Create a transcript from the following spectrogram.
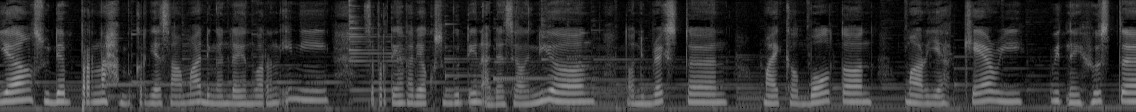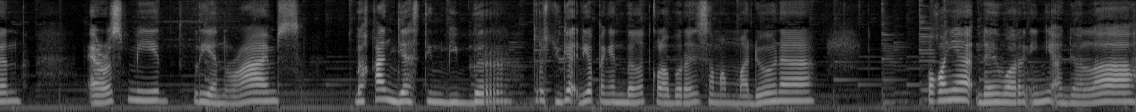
yang sudah pernah bekerja sama dengan Diane Warren ini. Seperti yang tadi aku sebutin ada Celine Dion, Tony Braxton, Michael Bolton, Mariah Carey, Whitney Houston, Aerosmith, Leanne Rimes, bahkan Justin Bieber. Terus juga dia pengen banget kolaborasi sama Madonna. Pokoknya Diane Warren ini adalah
